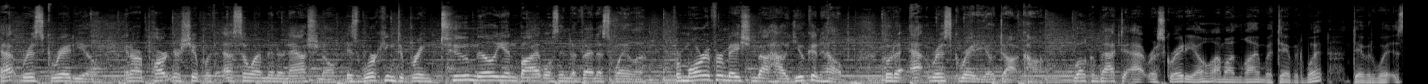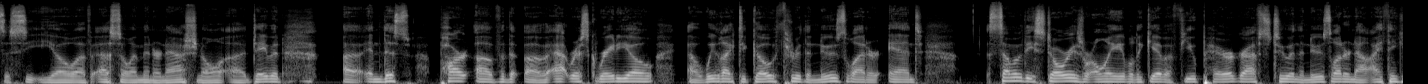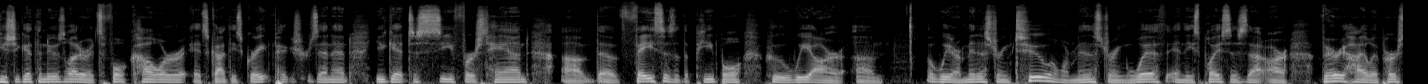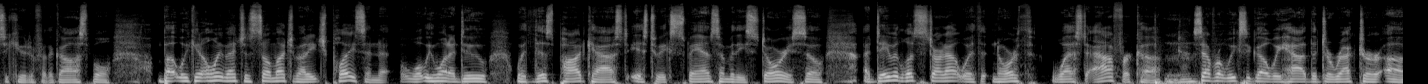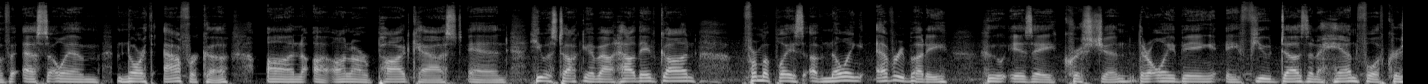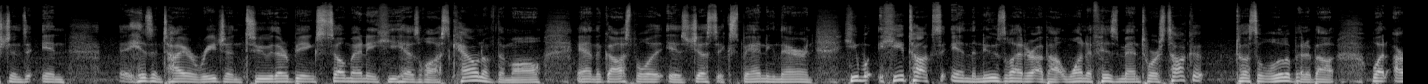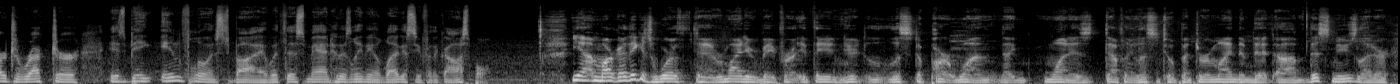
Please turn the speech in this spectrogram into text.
At Risk Radio, in our partnership with SOM International, is working to bring 2 million Bibles into Venezuela. For more information about how you can help, go to atriskradio.com. Welcome back to At Risk Radio. I'm online with David Witt. David Witt is the CEO of SOM International. Uh, David, uh, in this part of the of At Risk Radio, uh, we like to go through the newsletter and some of these stories we're only able to give a few paragraphs to in the newsletter. Now, I think you should get the newsletter. It's full color. It's got these great pictures in it. You get to see firsthand uh, the faces of the people who we are. Um, we are ministering to and we're ministering with in these places that are very highly persecuted for the gospel. But we can only mention so much about each place. And what we want to do with this podcast is to expand some of these stories. So, uh, David, let's start out with Northwest Africa. Several weeks ago, we had the director of SOM North Africa on uh, on our podcast, and he was talking about how they've gone from a place of knowing everybody who is a Christian, there only being a few dozen, a handful of Christians in his entire region to there being so many he has lost count of them all. And the gospel is just expanding there. And he he talks in the newsletter about one of his mentors. Talk to us a little bit about what our director is being influenced by with this man who is leaving a legacy for the gospel Yeah, Mark, I think it's worth to remind everybody for if they didn't hear, listen to part one. Like one is definitely listen to it, but to remind them that um, this newsletter,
